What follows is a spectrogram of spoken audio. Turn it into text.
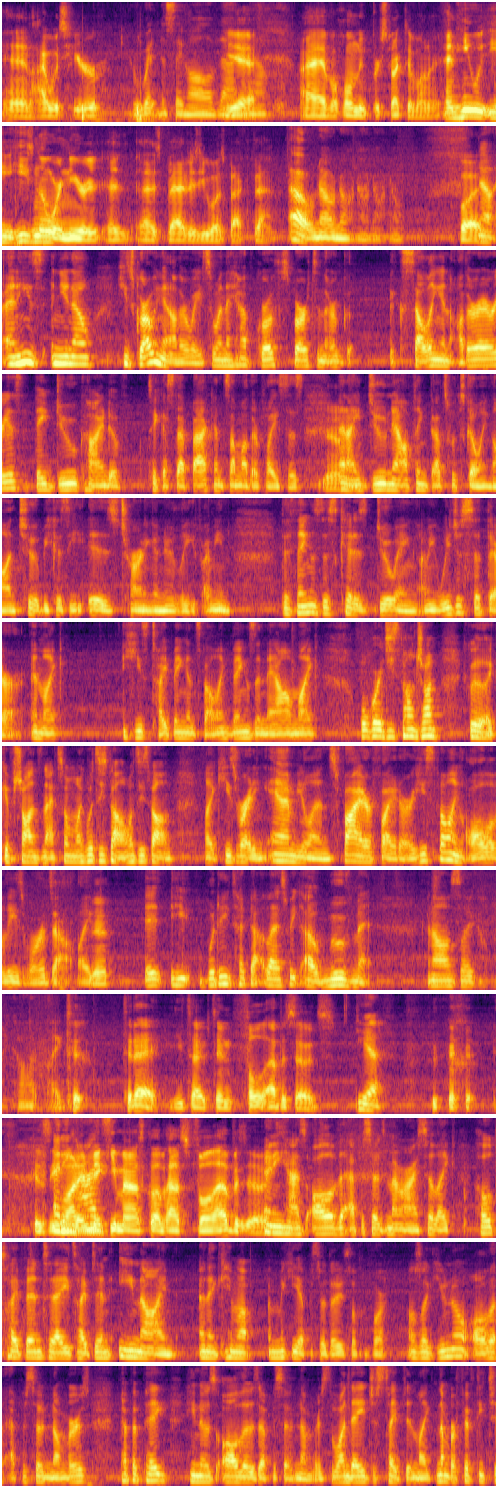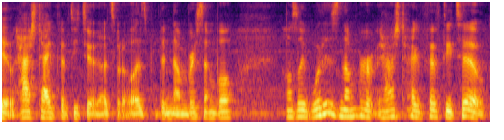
and I was here, You're witnessing all of that yeah, now. I have a whole new perspective on it. And he, he he's nowhere near as, as bad as he was back then. Oh, no, no, no, no, no. But No, and he's, and you know, he's growing in other ways. So when they have growth spurts and they're excelling in other areas, they do kind of take a step back in some other places. Yeah. And I do now think that's what's going on too, because he is turning a new leaf. I mean, the things this kid is doing, I mean, we just sit there and like, he's typing and spelling things, and now I'm like, what word's he spelling, Sean? Like, if Sean's next, I'm like, what's he spelling? What's he spelling? Like, he's writing ambulance, firefighter. He's spelling all of these words out. Like, Yeah. it. He what did he type out last week? Oh, movement. And I was like, oh my god, like, t- today he typed in full episodes yeah. because he And he wanted has- Mickey Mouse Clubhouse full episodes. And he has all of the episodes memorized. So like he'll type in today. He typed in E nine, and it came up a Mickey episode that he's looking for. I was like, you know all the episode numbers. Peppa Pig, he knows all those episode numbers. The one day he just typed in like number fifty two, hashtag fifty two. That's what it was, but the number symbol. I was like, what is number hashtag fifty two?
